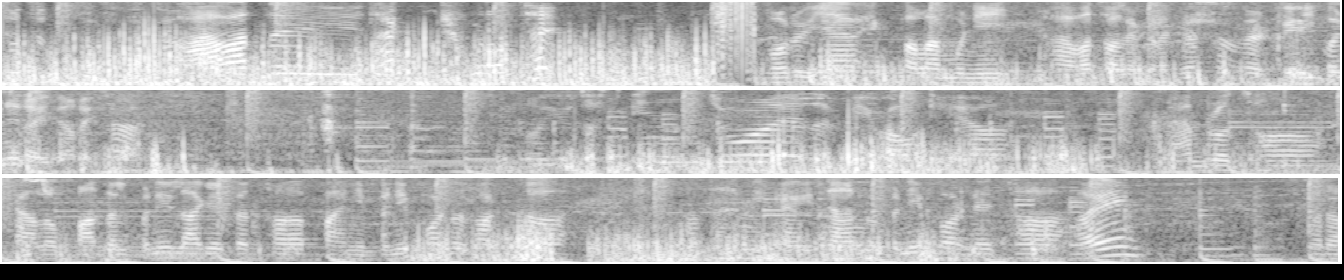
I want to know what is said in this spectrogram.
चु, हावा चाहिँ ठ्याट उडाउँछ। बरु यहाँ एक तला मुनि हावा चलेको रहेछ र ग्रिल पनि रहेको रहेछ so you just enjoy the view out here राम्रो छ कालो बादल पनि लागेको छ पानी पनि पर्न सक्छ। अझ हामी कहीँ जानु पनि पर्ने छ है? र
